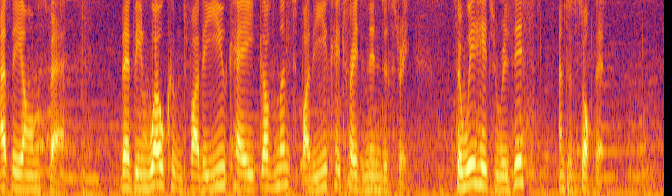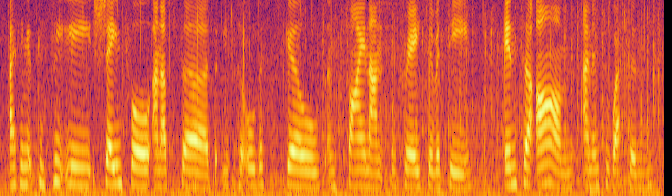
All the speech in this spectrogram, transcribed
at the arms fair. They've been welcomed by the UK government, by the UK trade and industry. So we're here to resist and to stop it. I think it's completely shameful and absurd that we put all the skills and finance and creativity into arms and into weapons.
